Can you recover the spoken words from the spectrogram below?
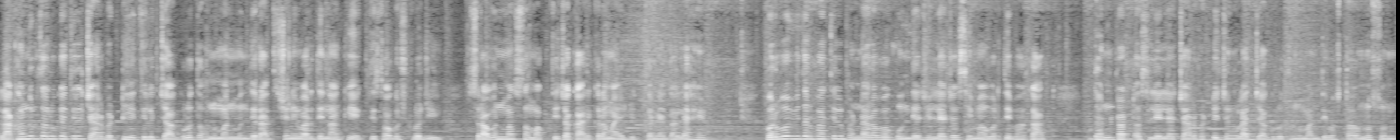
लाखांदूर तालुक्यातील चारबट्टी येथील जागृत हनुमान मंदिरात शनिवार दिनांक एकतीस ऑगस्ट रोजी श्रावण मास समाप्तीचा कार्यक्रम आयोजित करण्यात आले आहे. पूर्व विदर्भातील भंडारा व गोंदिया जिल्ह्याच्या सीमावर्ती भागात घनदाट असलेल्या चारभट्टी जंगलात जागृत हनुमान देवस्थान नसून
